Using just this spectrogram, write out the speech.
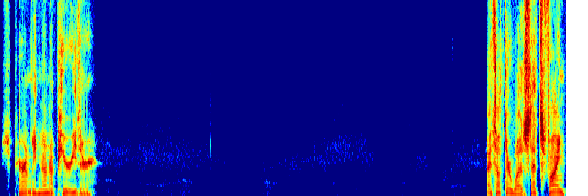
There's apparently none up here either. I thought there was. That's fine.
